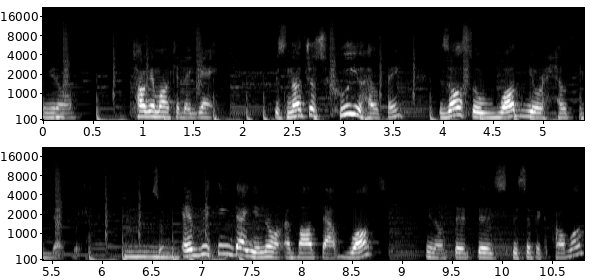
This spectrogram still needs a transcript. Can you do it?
You know, target market again. It's not just who you're helping; it's also what you're helping them with. Mm. So everything that you know about that what, you know, the, the specific problem,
